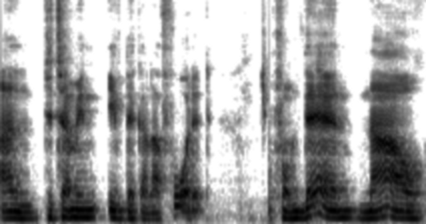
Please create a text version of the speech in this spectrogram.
and determine if they can afford it. From then, now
